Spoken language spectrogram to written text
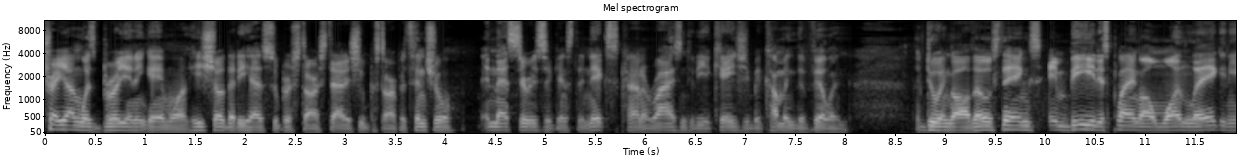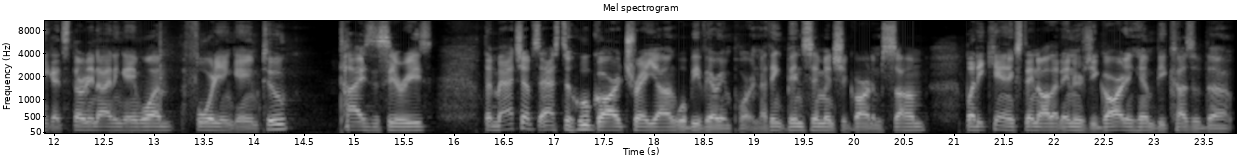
Trae Young was brilliant in game one. He showed that he has superstar status, superstar potential. In that series against the Knicks, kind of rising to the occasion, becoming the villain, doing all those things. Embiid is playing on one leg, and he gets 39 in game one, 40 in game two, ties the series. The matchups as to who guard Trae Young will be very important. I think Ben Simmons should guard him some but he can't extend all that energy guarding him because of the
